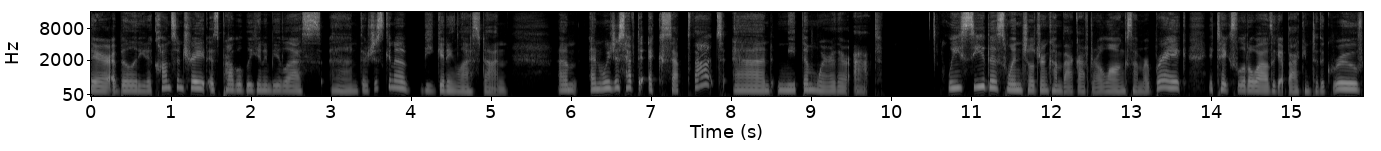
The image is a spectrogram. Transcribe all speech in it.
Their ability to concentrate is probably going to be less, and they're just going to be getting less done. Um, and we just have to accept that and meet them where they're at. We see this when children come back after a long summer break. It takes a little while to get back into the groove.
